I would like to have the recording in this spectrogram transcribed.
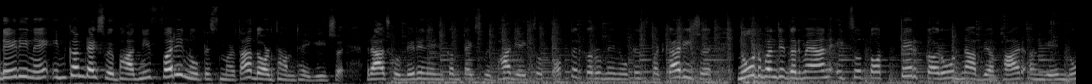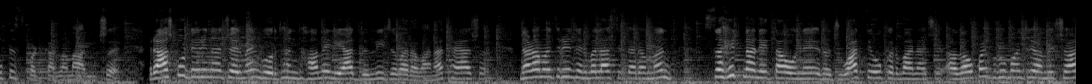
ડેરીને ઇન્કમટેક્સ વિભાગની ફરી નોટિસ મળતા દોડધામ થઈ ગઈ છે. રાજકોટ ડેરીને ઇન્કમટેક્સ વિભાગે એકસો તોતેર કરોડની નોટિસ ફટકારી છે. નોટબંધી દરમિયાન એકસો તોતેર કરોડના વ્યવહાર અંગે નોટિસ ફટકારવામાં આવી છે. રાજકોટ ડેરીના ચેરમેન ગોરધન ધામેલિયા દિલ્હી જવા રવાના થયા છે. નાણામંત્રી નિર્મલા સીતારમણ સહિતના નેતાઓને રજૂઆત તેઓ કરવાના છે. અગાઉ પણ ગૃહમંત્રી અમિત શાહ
